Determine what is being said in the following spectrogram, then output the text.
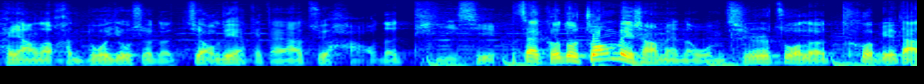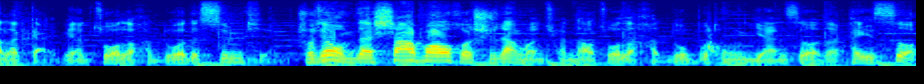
培养了很多优秀的教练，给大家最好的体系。在格斗装备上面呢，我们其实做了特别大的改变，做了很多的新品。首先，我们在沙包和实战馆拳套做了很多不同颜色的配色，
